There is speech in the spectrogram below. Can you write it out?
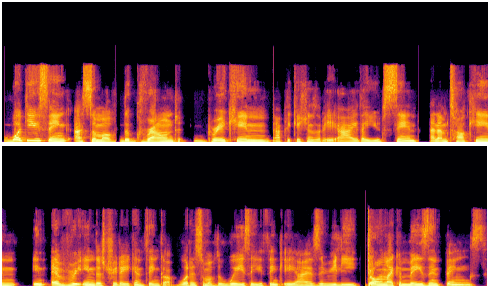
what do you think are some of the groundbreaking applications of AI that you've seen? And I'm talking in every industry that you can think of. What are some of the ways that you think AI has really done like amazing things?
